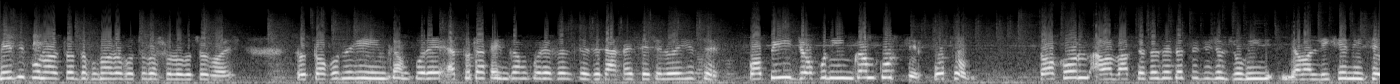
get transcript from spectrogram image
মেবি পনেরো, চোদ্দ, পনেরো বছর বা ষোলো বছর বয়স। তো তখন থেকে ইনকাম করে, এত টাকা ইনকাম করে ফেলছে যে টাকায় সেটেল হয়ে গেছে। পপি যখন ইনকাম করছে প্রথম, তখন আমার বাচ্চাদের কাছে যেসব জমি আমার লিখে নিছে,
